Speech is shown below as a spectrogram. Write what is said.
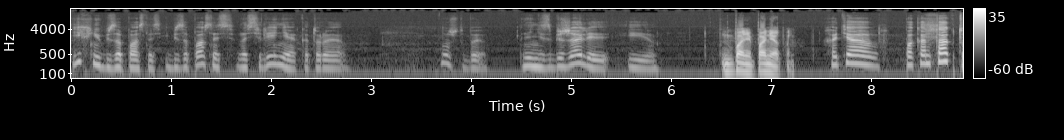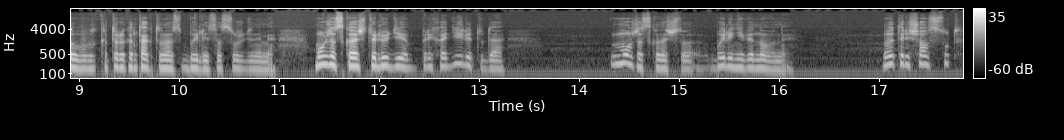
их безопасность и безопасность населения, которое, ну, чтобы они не сбежали и... Ну, понятно. Хотя по контакту, которые контакты у нас были с осужденными, можно сказать, что люди приходили туда, можно сказать, что были невиновны. Но это решал суд.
